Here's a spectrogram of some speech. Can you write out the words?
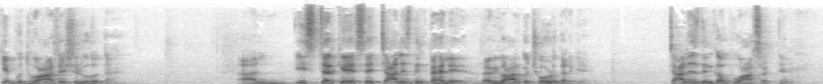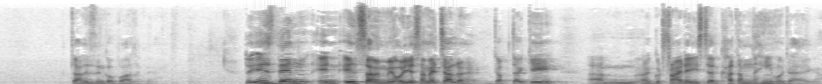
के बुधवार से शुरू होता है। ईस्टर के से 40 दिन पहले, रविवार को छोड़ करके 40 दिन का उपवास रखते हैं। 40 दिन का उपवास रखते हैं। तो इस दिन, इन, इस समय में, और ये समय चल रहा है, जब तक कि गुड फ्राइडे, ईस्टर ख़त्म नहीं हो जाएगा।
